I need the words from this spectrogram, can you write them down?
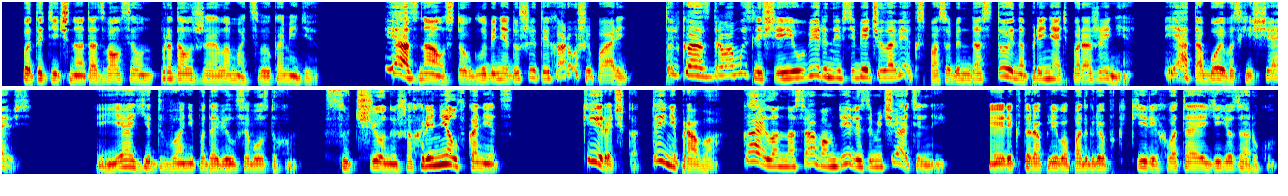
— патетично отозвался он, продолжая ломать свою комедию. «Я знал, что в глубине души ты хороший парень, только здравомыслящий и уверенный в себе человек способен достойно принять поражение. Я тобой восхищаюсь». Я едва не подавился воздухом. Сучёныш, охренел в конец. «Кирочка, ты не права. Кайлан на самом деле замечательный». Эрик торопливо подгреб к Кире, хватая ее за руку.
